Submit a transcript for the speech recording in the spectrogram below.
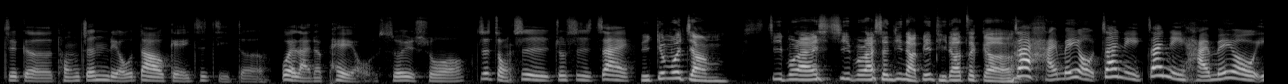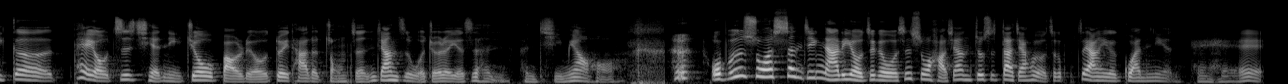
这个童贞留到给自己的未来的配偶，所以说这种是就是在你跟我讲希伯来希伯来圣经哪边提到这个？在还没有在你在你还没有一个配偶之前，你就保留对他的忠贞，这样子我觉得也是很很奇妙哦。我不是说圣经哪里有这个，我是说好像就是大家会有这个这样一个观念，嘿嘿。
